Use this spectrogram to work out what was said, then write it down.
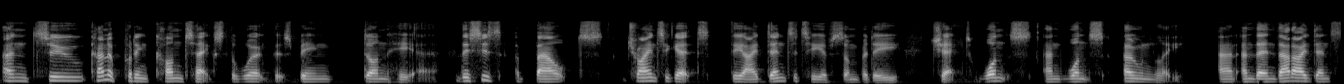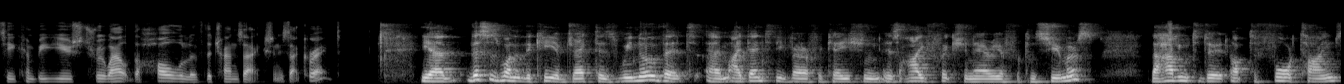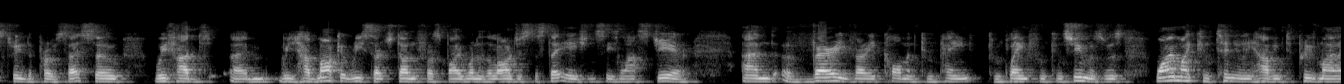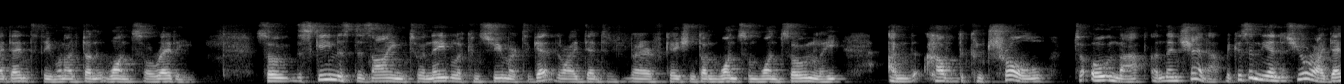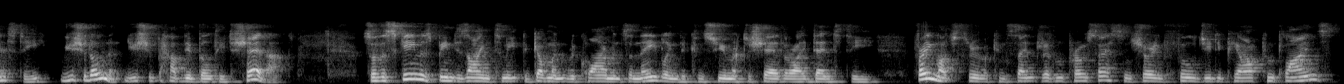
And to kind of put in context the work that's being done here, this is about trying to get the identity of somebody checked once and once only. And, and then that identity can be used throughout the whole of the transaction. Is that correct? Yeah, this is one of the key objectives. We know that um, identity verification is a high friction area for consumers. They're having to do it up to four times through the process. So we've had um, we had market research done for us by one of the largest estate agencies last year, and a very very common complaint complaint from consumers was why am I continually having to prove my identity when I've done it once already? So the scheme is designed to enable a consumer to get their identity verification done once and once only, and have the control to own that and then share that. Because in the end it's your identity. You should own it. You should have the ability to share that so the scheme has been designed to meet the government requirements enabling the consumer to share their identity very much through a consent driven process, ensuring full GDPR compliance.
